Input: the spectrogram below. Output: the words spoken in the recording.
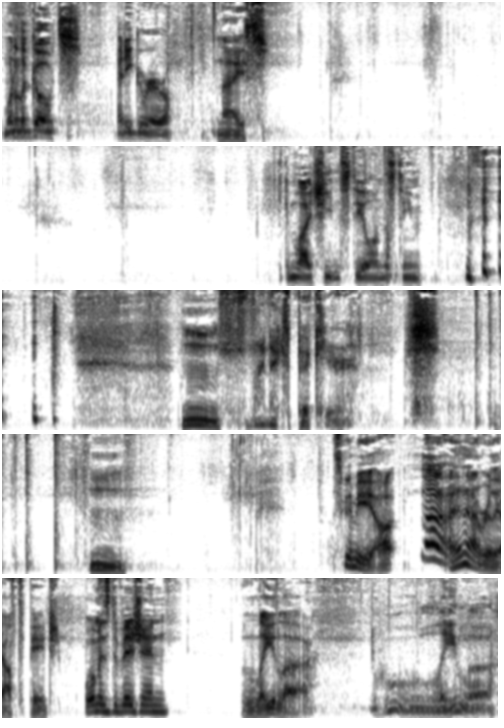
One of the goats, Eddie Guerrero. Nice. He can lie, cheat, and steal on this team. Hmm. My next pick here. Hmm. It's gonna be uh, not not really off the page. Women's division, Layla. Ooh, Layla.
